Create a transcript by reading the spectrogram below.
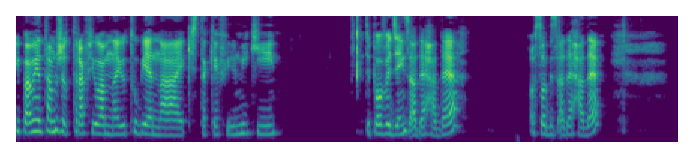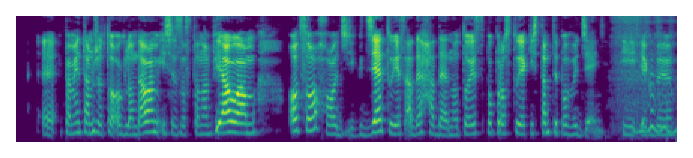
I pamiętam, że trafiłam na YouTubie na jakieś takie filmiki typowy dzień z ADHD, osoby z ADHD. E, pamiętam, że to oglądałam i się zastanawiałam, o co chodzi, gdzie tu jest ADHD. No to jest po prostu jakiś tam typowy dzień. I jakby.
